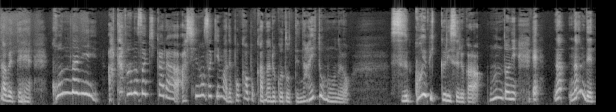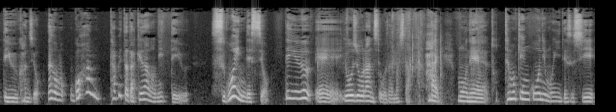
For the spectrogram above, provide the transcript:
食べてこんなに頭の先から足の先までポカポカなることってないと思うのよ。すっごいびっくりするから。本当に。えななんでっていう感じよ。なんかもうご飯食べただけなのにっていう。すごいんですよ。っていう、えー、養生ランチでございました。はい。もうねとっても健康にもいいですし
